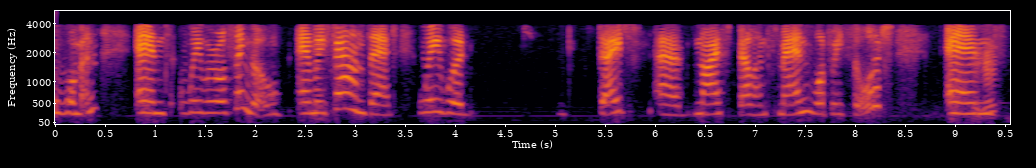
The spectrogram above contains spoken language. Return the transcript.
women, and we were all single. And we found that we would date a nice, balanced man, what we thought, and Mhm.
